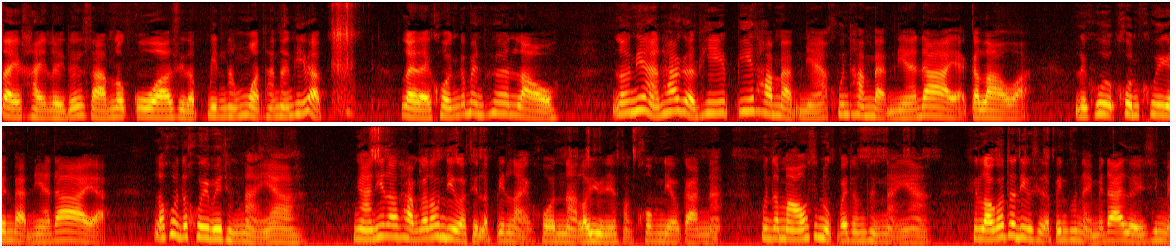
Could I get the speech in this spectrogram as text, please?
ใจใครเลยด้วยซ้ำเรากลัวศิลปินทั้งหมดทั้งทั้งที่แบบ หลาย ๆ คนก็เป็นเพื่อนเรา แล้วเนี่ย ถ้าเกิดพี่พี่ทำแบบเนี้ย คุณทำแบบเนี้ยได้อะกับเราอะหรือคุณคุณคุยกันแบบเนี้ยได้อะแล้วคุณจะคุยไปถึงไหนอะงานที่เราทำก็ต้องดีกว่าศิลปินหลายคนน่ะ เราอยู่ในสังคมเดียวกันน่ะ คุณจะเมาส์สนุกไปจนถึงไหนอะ คือเราก็จะดีกว่าศิลปินคนไหนไม่ได้เลยใช่ไหม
